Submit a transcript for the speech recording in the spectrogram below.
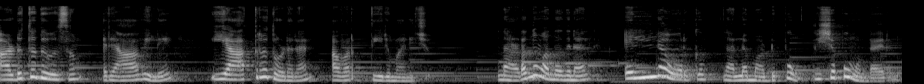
അടുത്ത ദിവസം രാവിലെ യാത്ര തുടരാൻ അവർ തീരുമാനിച്ചു. നടന്നു വന്നതിനാൽ എല്ലാവർക്കും നല്ല മടുപ്പും വിശപ്പും ഉണ്ടായിരുന്നു.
